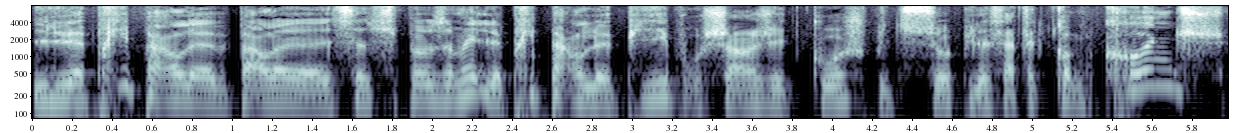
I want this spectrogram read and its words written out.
il l'a pris par le. par Supposément, il l'a pris par le pied pour changer de couche, puis tout ça. Puis là, ça fait comme crunch.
